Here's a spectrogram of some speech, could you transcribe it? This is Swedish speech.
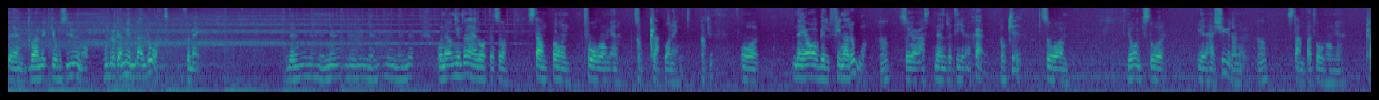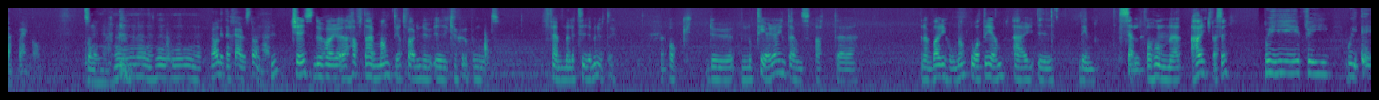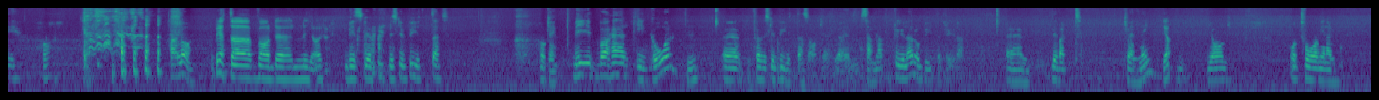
eh, var jag mycket hos Juno. Hon brukar nynna en låt för mig. Och när hon nynnade den här låten så stampade hon två gånger. Så klappade hon en. Okej. Och när jag vill finna ro Ja. så gör jag den rutinen själv. Okej. Så jag står i den här kylen nu. Ja. Stampar två gånger, klappar en gång. Så nu Jag har en liten självstund här. Mm. Chase, du har eh, haft det här mantrat för dig nu i kanske uppemot fem eller tio minuter. Och du noterar inte ens att eh, den här varghonan återigen är i din cell. Och hon eh, harklar sig. We fi, we e. Ha. Hallå. Berätta vad eh, ni gör här. Vi ska, vi ska byta. Okej. Vi var här igår. Mm. eh, För vi skulle byta saker. Jag samlar prylar och byter prylar. Eh, Det vart kvällning. Ja. Jag och två av mina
